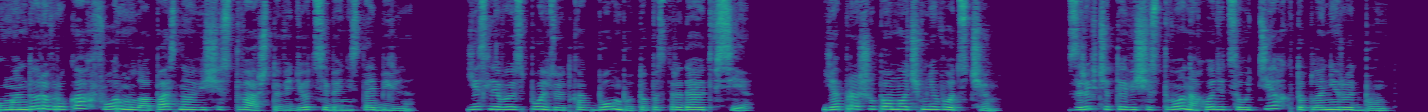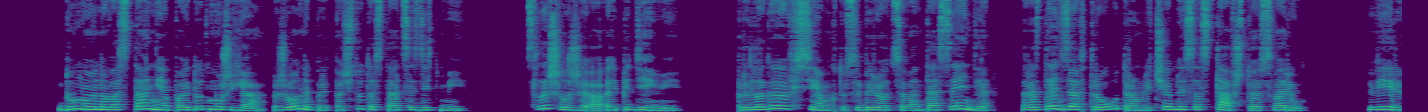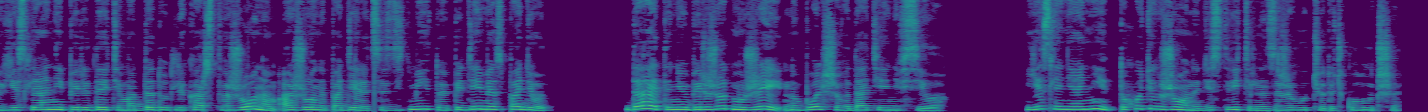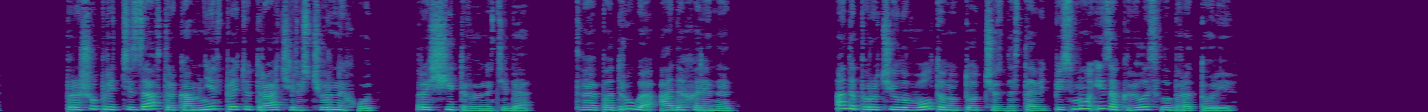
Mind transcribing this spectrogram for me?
У Мандора в руках формула опасного вещества, что ведет себя нестабильно. Если его используют как бомбу, то пострадают все. Я прошу помочь мне вот с чем. Взрывчатое вещество находится у тех, кто планирует бунт. Думаю, на восстание пойдут мужья, жены предпочтут остаться с детьми. Слышал же о эпидемии. Предлагаю всем, кто соберется в Антасенде, раздать завтра утром лечебный состав, что я сварю. Верю, если они перед этим отдадут лекарство женам, а жены поделятся с детьми, то эпидемия спадет. Да, это не убережет мужей, но большего дать я не в силах. Если не они, то хоть их жены действительно заживут чуточку лучше. Прошу прийти завтра ко мне в пять утра через черный ход. Рассчитываю на тебя. Твоя подруга Ада Харинет. Ада поручила Волтону тотчас доставить письмо и закрылась в лаборатории.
